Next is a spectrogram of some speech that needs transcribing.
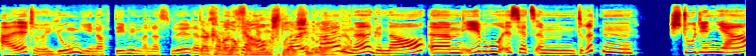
alt oder jung, je nachdem, wie man das will. Da müssen kann man noch von ja jung sprechen, oder? bleiben, Ja. Ne? Genau. Ähm, Ebru ist jetzt im dritten Studienjahr.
